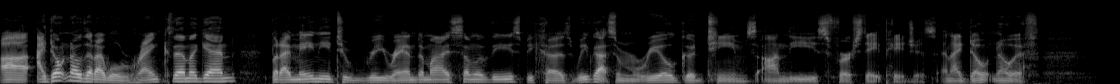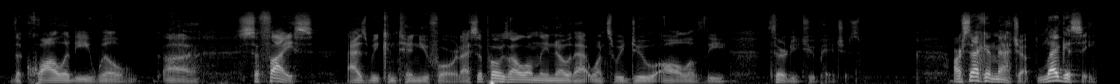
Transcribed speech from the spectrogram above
Uh, I don't know that I will rank them again, but I may need to re randomize some of these because we've got some real good teams on these first eight pages. And I don't know if the quality will uh, suffice as we continue forward. I suppose I'll only know that once we do all of the 32 pages. Our second matchup Legacy.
